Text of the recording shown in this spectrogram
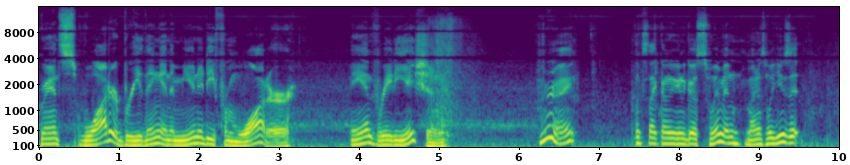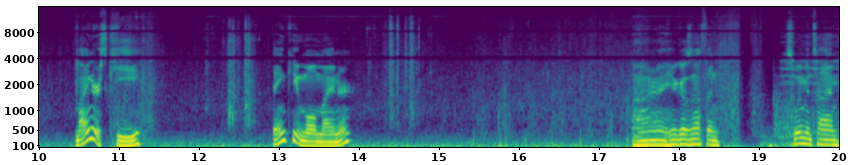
Grants water breathing and immunity from water and radiation. Alright. Looks like I'm gonna go swimming. Might as well use it. Miner's key. Thank you, mole miner. Alright, here goes nothing. Swimming time.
